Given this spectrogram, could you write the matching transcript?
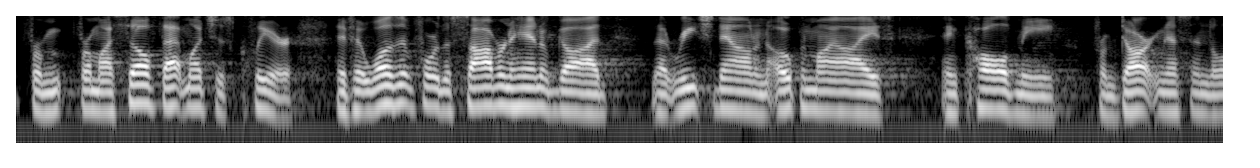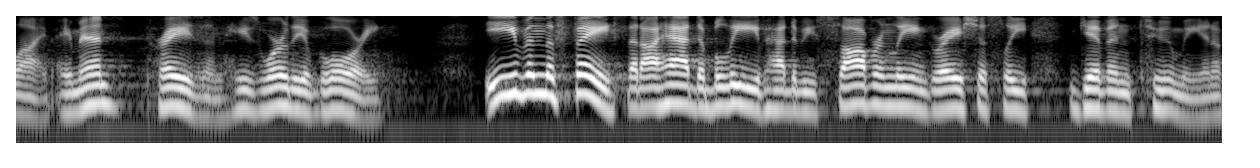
For, for myself, that much is clear. If it wasn't for the sovereign hand of God that reached down and opened my eyes and called me from darkness into life. Amen? Praise Him. He's worthy of glory. Even the faith that I had to believe had to be sovereignly and graciously given to me. And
